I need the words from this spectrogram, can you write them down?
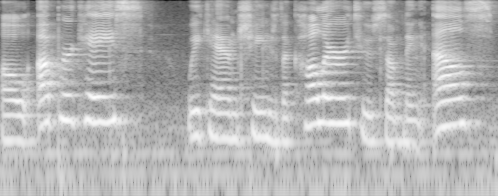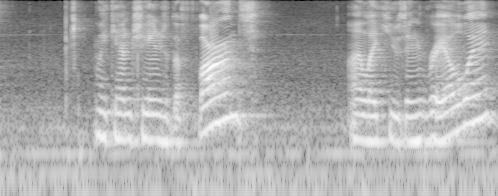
all uppercase, we can change the color to something else, we can change the font. I like using Raleway.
